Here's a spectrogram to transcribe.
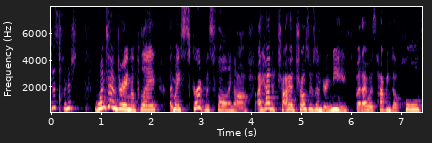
just finished. One time during a play, uh, my skirt was falling off. I had a tr- I had trousers underneath, but I was having to hold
